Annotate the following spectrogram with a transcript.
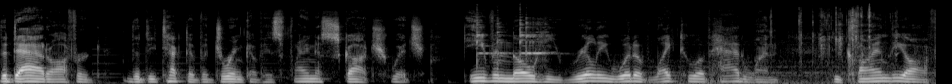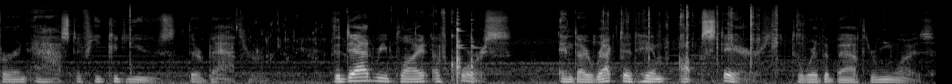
The dad offered the detective a drink of his finest scotch, which, even though he really would have liked to have had one, declined the offer and asked if he could use their bathroom. The dad replied, Of course, and directed him upstairs to where the bathroom was.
